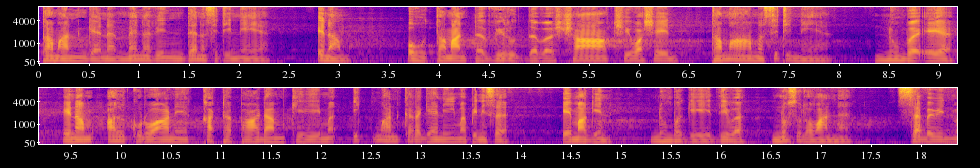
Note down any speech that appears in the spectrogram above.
තමන් ගැන මැනවින් දැන සිටින්නේය. එනම් ඔහු තමන්ට විරුද්ධව ශාක්ෂි වශයෙන් තමාම සිටින්නේය. නුඹ එය එනම් අල්කුරවානය කටපාඩම් කිරීම ඉක්මන් කර ගැනීම පිණිස එමගින් නුඹගේ දිව නොසුලවන්න සැබවින්ම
